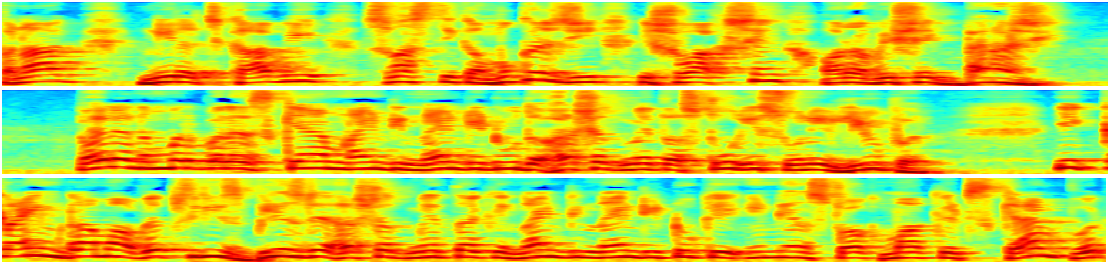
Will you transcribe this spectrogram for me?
पनाग, नीरज काबी, स्वास्तिका मुखर्जी, इश्वाक सिंह और अभिषेक बैनर्जी। पहले नंबर पर है scam 1992 the Harshad Mehta story Sony Liv पर। ये crime drama web series based है हर्षद मेहता के 1992 के इंडियन स्टॉक मार्केट स्कैम पर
